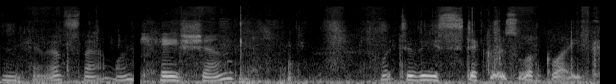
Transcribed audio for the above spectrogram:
Okay, that's that one. Vacation. What do these stickers look like?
